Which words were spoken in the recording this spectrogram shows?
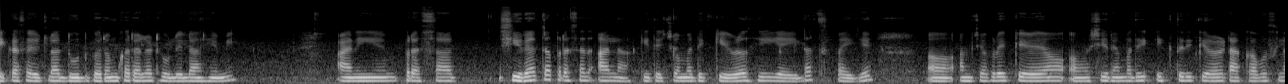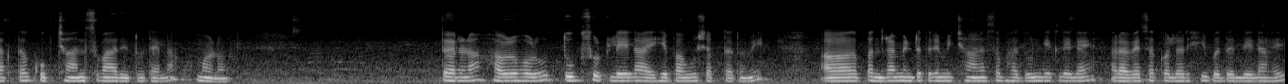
एका साईडला दूध गरम करायला ठेवलेलं आहे मी. आणि प्रसाद शिऱ्याचा प्रसाद आला की त्याच्यामध्ये केळं हे यायलाच पाहिजे. आमच्याकडे केळं शिऱ्यामध्ये एकतरी केळं टाकावंच लागतं. खूप छान स्वाद येतो त्याला म्हणून. तर ना हळूहळू तूप सुटलेलं आहे हे पाहू शकता तुम्ही. पंधरा मिनटं तरी मी छान असं भाजून घेतलेलं आहे. रव्याचा कलरही बदललेला आहे.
